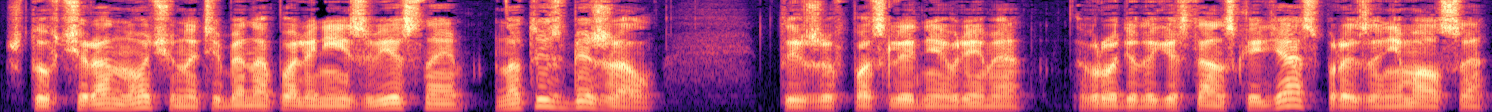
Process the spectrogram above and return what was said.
что вчера ночью на тебя напали неизвестные, но ты сбежал. Ты же в последнее время вроде дагестанской диаспорой занимался.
